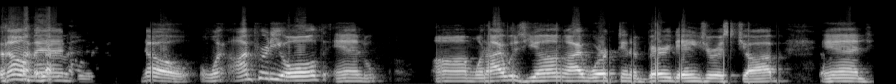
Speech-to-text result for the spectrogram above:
No, man. No, when, I'm pretty old, and um, when I was young, I worked in a very dangerous job, and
